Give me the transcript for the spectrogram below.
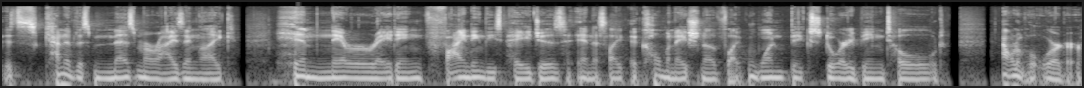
it's kind of this mesmerizing, like him narrating, finding these pages, and it's like a culmination of like one big story being told out of order.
